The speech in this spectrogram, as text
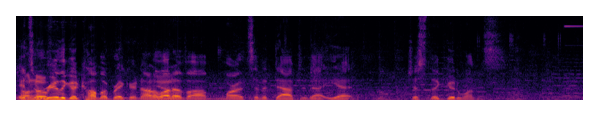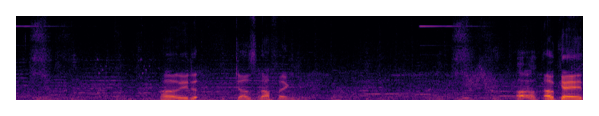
it's a really good combo breaker. Not a lot of um, Marths have adapted that yet. Just the good ones. Oh, he d- does nothing. Uh oh. Okay,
